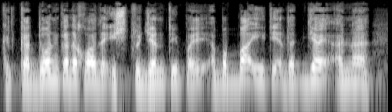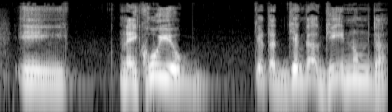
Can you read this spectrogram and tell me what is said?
Kat kaduan kada ko da estudyante pa ababae ti adat jay ana i naikuyog kat adyan nga giinom da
